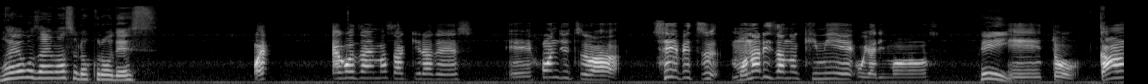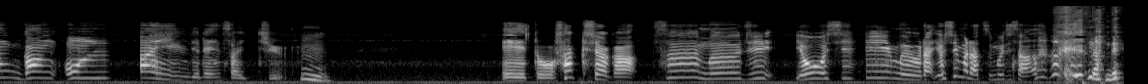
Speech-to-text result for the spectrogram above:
おはようございます、ろくろです。おはようございます、あきらです。えー本日は、性別、モナリザの君へをやります。へい。えっ、と、ガンガンオンラインで連載中。うん。えっ、と、作者が、つむじ、吉村、吉村つむじさん。なんで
